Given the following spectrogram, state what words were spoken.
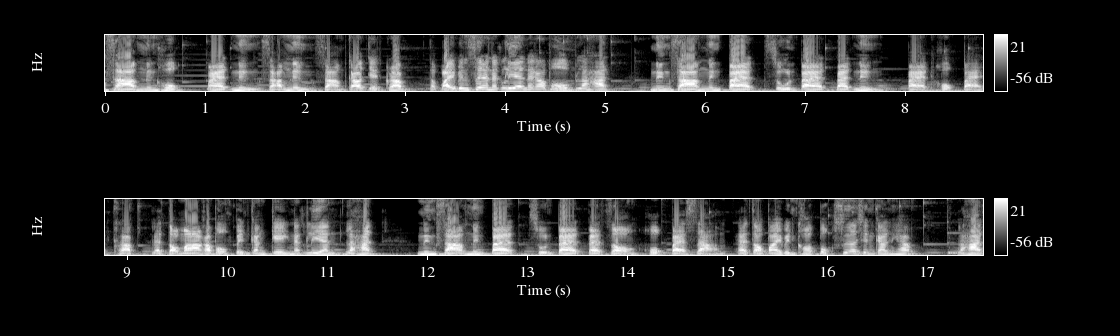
1316 8131 397 ครับ ต่อไปเป็นเสื้อนักเรียนนะครับผมรหัส 1318 0881 868 ครับ และต่อมาครับผมเป็นกางเกงนักเรียนรหัส1318 0882 683 และต่อไปเป็นคอปกเสื้อเช่นกันครับ รหัส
